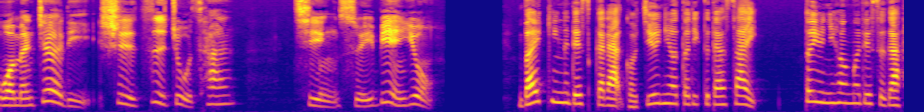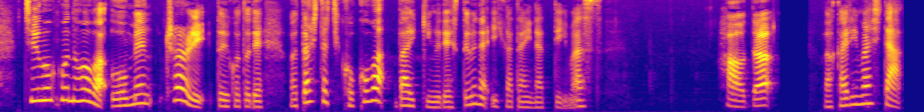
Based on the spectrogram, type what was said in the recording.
我们这里是自助餐，请随便用。バイキングですからご自由にお取りください。という日本語ですが、中国語の方はウォメン、チャーリーということで、私たちここはバイキングですというような言い方になっています。好的，わかりました。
